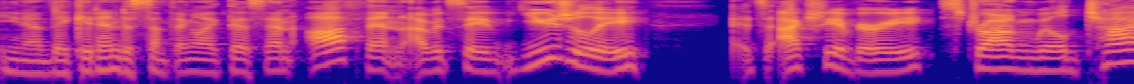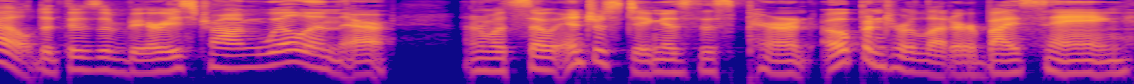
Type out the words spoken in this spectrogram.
you know, they get into something like this. And often, I would say, usually, it's actually a very strong willed child. If there's a very strong will in there, and what's so interesting is this parent opened her letter by saying,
